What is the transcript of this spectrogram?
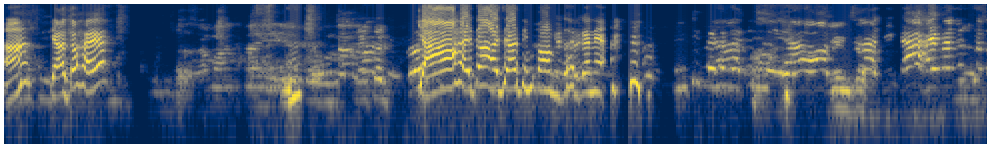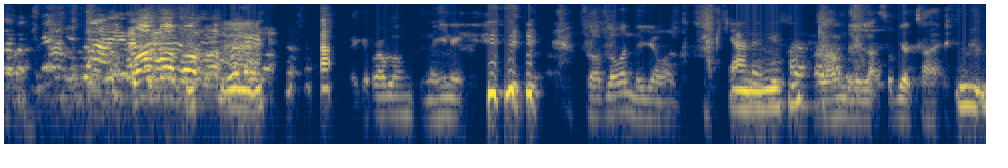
हाँ क्या तो है हम्म? क्या है तो आ जाती पाप घर का ने प्रॉब्लम नहीं नहीं। प्रॉब्लम नहीं है क्या नहीं है? अल्हम्दुलिल्लाह सभी अच्छा है। हम्म।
